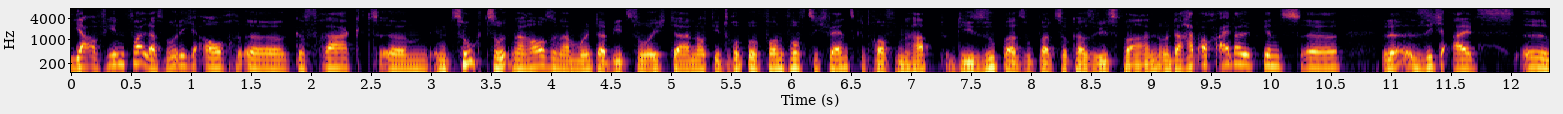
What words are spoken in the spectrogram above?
Ja, auf jeden Fall. Das wurde ich auch äh, gefragt ähm, im Zug zurück nach Hause nach Winterbeats, wo ich da noch die Truppe von 50 Fans getroffen habe, die super, super zuckersüß waren. Und da hat auch einer übrigens äh, sich als äh,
